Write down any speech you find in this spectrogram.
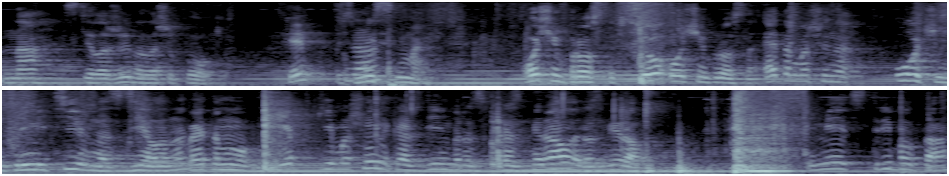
на стеллажи, на наши полки. Окей? То есть Да. мы снимаем. Очень просто, все очень просто. Эта машина очень примитивно сделана, поэтому я такие машины каждый день разбирал и разбирал. Имеется три болта.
